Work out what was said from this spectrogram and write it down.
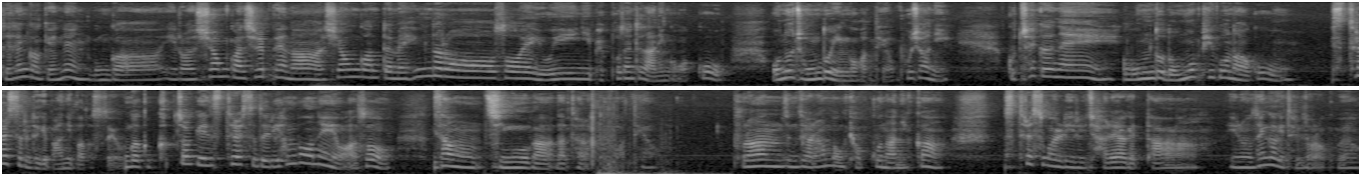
제 생각에는 뭔가 이런 시험관 실패나 시험관 때문에 힘들어서의 요인이 100%는 아닌 것 같고 어느 정도인 것 같아요, 포션이. 그 최근에 몸도 너무 피곤하고 스트레스를 되게 많이 받았어요. 뭔가 복합적인 스트레스들이 한 번에 와서 이상 징후가 나타났던 것 같아요. 불안 증세를 한 번 겪고 나니까 스트레스 관리를 잘해야겠다 이런 생각이 들더라고요.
